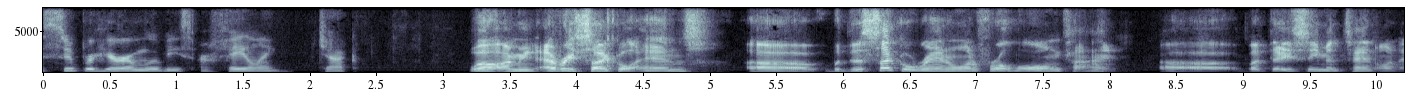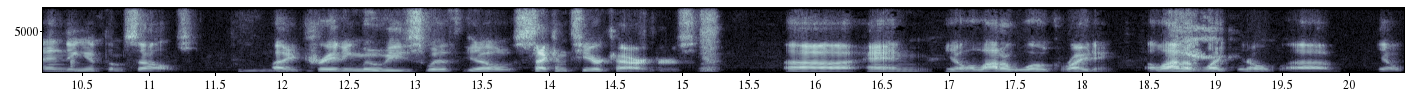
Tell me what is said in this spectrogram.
superhero movies are failing, Jack? Well, I mean, every cycle ends, uh, but this cycle ran on for a long time. Uh, but they seem intent on ending it themselves by creating movies with you know second tier characters uh, and you know a lot of woke writing, a lot of like you know uh, you know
